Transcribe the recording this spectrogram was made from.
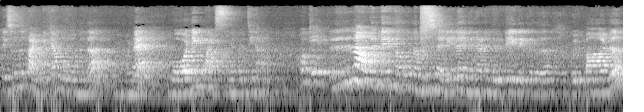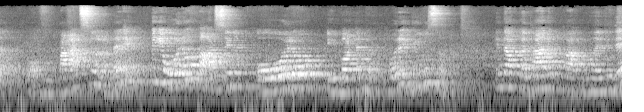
Teacher ഇത് പഠിപ്പിക്കാൻ പോകുന്നത് നമ്മുടെ ബോഡി പാർട്സിനെ പറ്റിയാണ് ഓക്കെ എല്ലാവരുടെയും നമുക്ക് നമ്മുടെ ശരീരം എങ്ങനെയാണ് ബിൽഡ് ചെയ്തിരിക്കുന്നത് ഒരുപാട് എന്താ പ്രധാന ഭാഗം ഇതിന്റെ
